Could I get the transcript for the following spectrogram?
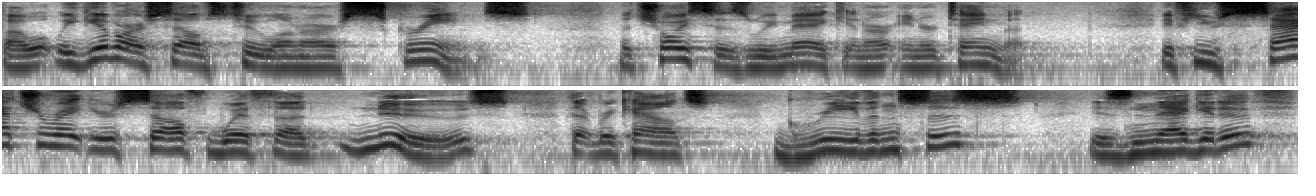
by what we give ourselves to on our screens, the choices we make in our entertainment. If you saturate yourself with news that recounts grievances, is negative,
